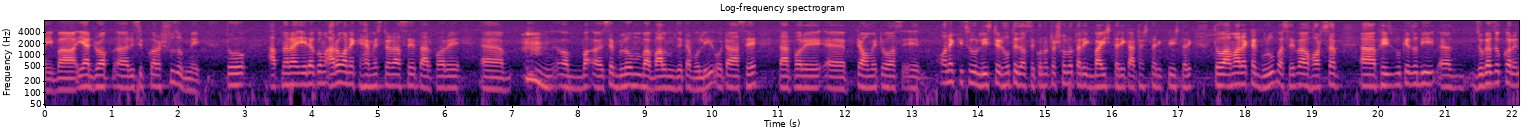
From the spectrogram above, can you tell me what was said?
নেই বা এয়ার ড্রপ রিসিভ করার সুযোগ নেই। তো আপনারা এরকম আরও অনেক হ্যামেস্টার আছে, তারপরে সে ব্লুম বা বাল্ম যেটা বলি, ওটা আছে। তারপরে টমেটো আছে। অনেক কিছু লিস্টেড হতে যাচ্ছে। কোনোটা ষোলো তারিখ, বাইশ তারিখ, আঠাশ তারিখ, তিরিশ তারিখ। তো আমার একটা গ্রুপ আছে বা হোয়াটসঅ্যাপ ফেসবুকে যদি যোগাযোগ করেন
